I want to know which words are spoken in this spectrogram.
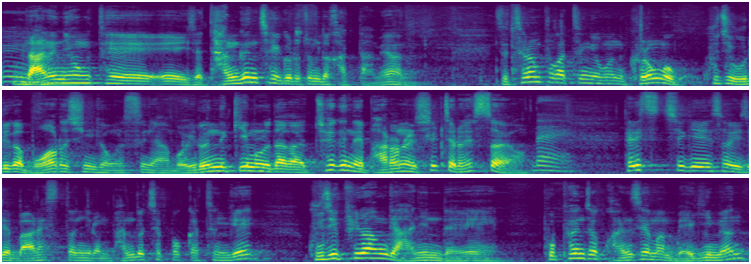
음. 라는 형태의 이제 당근책으로 좀 더 갔다면 이제 트럼프 같은 경우는 그런 거 굳이 우리가 뭐하러 신경을 쓰냐 뭐 이런 느낌으로다가 최근에 발언을 실제로 했어요. 네. 해리스 측에서 이제 말했었던 이런 반도체법 같은 게 굳이 필요한 게 아닌데 보편적 관세만 매기면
